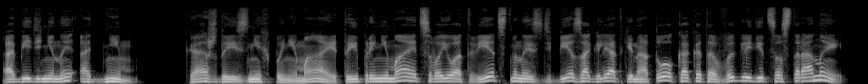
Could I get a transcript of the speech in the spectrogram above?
объединены одним. Каждый из них понимает и принимает свою ответственность без оглядки на то, как это выглядит со стороны.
